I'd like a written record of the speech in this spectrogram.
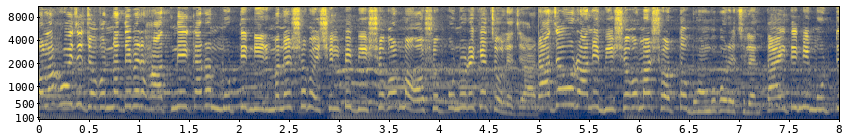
বলা হয় যে জগন্নাথ দেবের হাত নেই কারণ মূর্তি নির্মাণের সময় শিল্পী বিশ্বকর্মা অসম্পূর্ণ রেখে চলে যান। রাজা ও রানী বিশ্বকর্মার শর্ত ভঙ্গ করেছিলেন, তাই তিনি মূর্তি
